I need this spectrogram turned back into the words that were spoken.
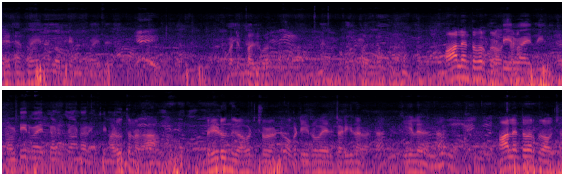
రేట్ ఎంత ఫైనల్ ఒకటి ముప్పై ఐదు ఒకటి పది వరకు ఒకటి పది వరకు పాలు ఎంతవరకు ఒకటి రావచ్చు ఇరవై ఐదు ఒకటి ఇరవై ఐదు కడుగుతా ఉన్నారు ఇచ్చి అడుగుతున్నారా? బ్రీడ్ ఉంది కాబట్టి చూడండి. ఒకటి ఇరవై ఐదుకి అడిగినారంట. ఇయ్యలేదంట. పాలు ఎంతవరకు రావచ్చు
